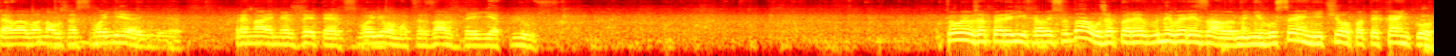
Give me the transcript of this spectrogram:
але воно вже своє і принаймні жити в своєму це завжди є плюс. Коли вже переїхали сюди, вже не вирізали мені гусей, нічого, потихеньку,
